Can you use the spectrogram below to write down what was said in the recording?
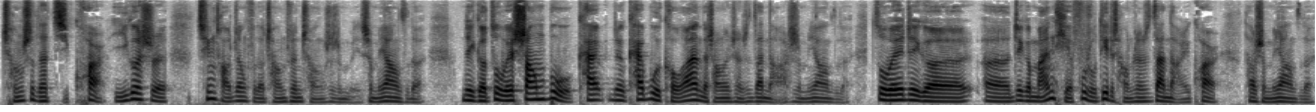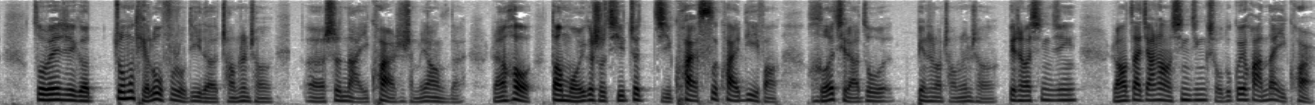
城市的几块儿，一个是清朝政府的长春城是什么什么样子的，那个作为商埠开这个开埠口岸的长春城是在哪儿是什么样子的，作为这个呃这个满铁附属地的长春是在哪一块儿它是什么样子的，作为这个中东铁路附属地的长春城呃是哪一块儿是什么样子的，然后到某一个时期这几块四块地方合起来作为变成了长春城，变成了新京，然后再加上新京首都规划那一块儿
